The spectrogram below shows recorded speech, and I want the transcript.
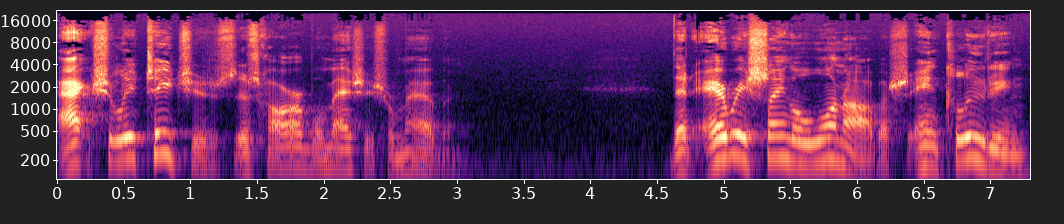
actually teaches this horrible message from heaven. That every single one of us, including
